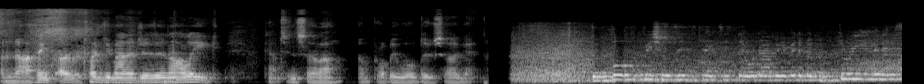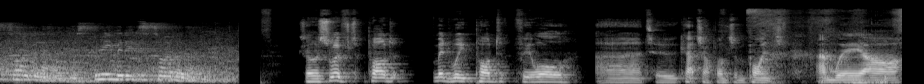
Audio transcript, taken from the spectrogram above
And I think over 20 managers in our league Captain Salah, and probably will do so again. The fourth officials indicated there will now be a minimum of three minutes time allowed. There's three minutes time allowed. So a swift pod, midweek pod for you all uh, to catch up on some points, and we are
